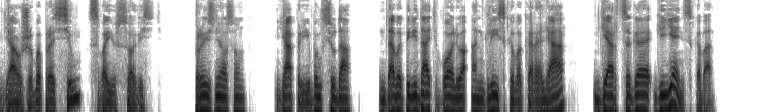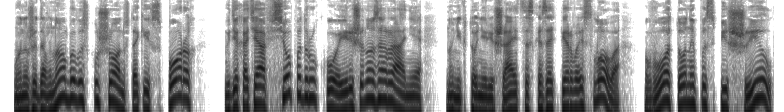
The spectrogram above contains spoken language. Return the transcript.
«Я уже вопросил свою совесть», — произнес он. «Я прибыл сюда, дабы передать волю английского короля, герцога Гиенского». Он уже давно был искушен в таких спорах, где хотя все под рукой и решено заранее, но никто не решается сказать первое слово. Вот он и поспешил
